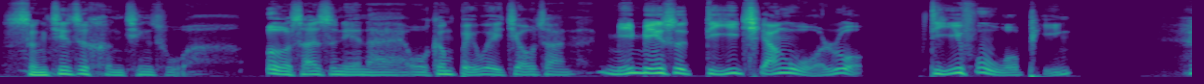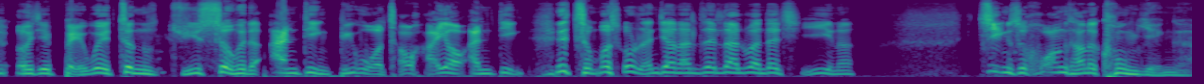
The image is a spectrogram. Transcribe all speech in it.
沈庆之很清楚啊。二三十年来，我跟北魏交战，明明是敌强我弱，敌富我贫，而且北魏政局社会的安定比我朝还要安定。你怎么说人家呢在在乱在起义呢？尽是荒唐的空言啊！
